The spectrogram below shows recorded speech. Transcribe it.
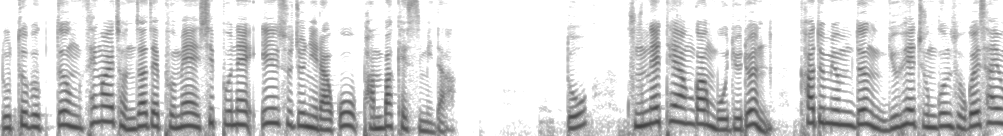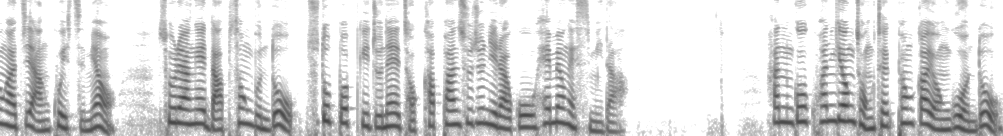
노트북 등 생활 전자제품의 10분의 1 수준이라고 반박했습니다. 또 국내 태양광 모듈은 카드뮴 등 유해 중금속을 사용하지 않고 있으며 소량의 납 성분도 수도법 기준에 적합한 수준이라고 해명했습니다. 한국환경정책평가연구원도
